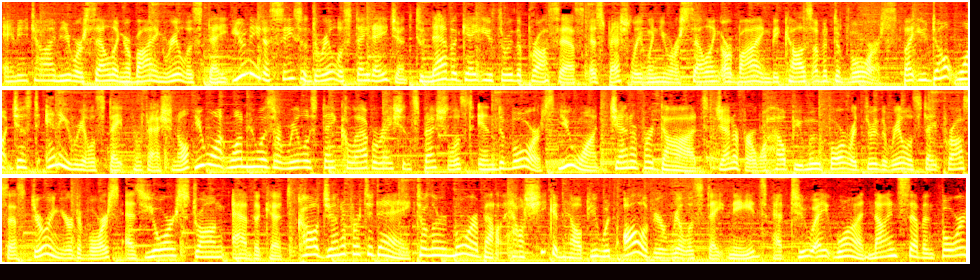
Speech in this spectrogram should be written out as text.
Anytime you are selling or buying real estate, you need a seasoned real estate agent to navigate you through the process, especially when you are selling or buying because of a divorce. But you don't want just any real estate professional. You want one who is a real estate collaboration specialist in divorce. You want Jennifer Dodds. Jennifer will help you move forward through the real estate process during your divorce as your strong advocate. Call Jennifer today to learn more about how she can help you with all of your real estate needs at 281 974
